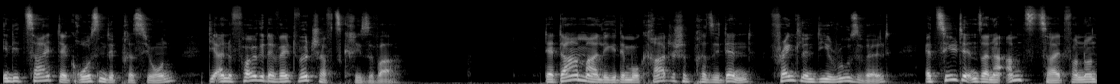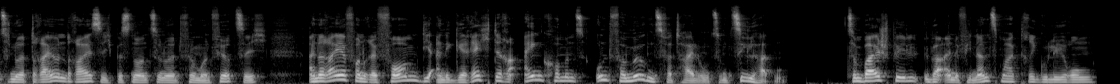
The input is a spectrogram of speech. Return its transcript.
in die Zeit der Großen Depression, die eine Folge der Weltwirtschaftskrise war. Der damalige demokratische Präsident Franklin D. Roosevelt erzielte in seiner Amtszeit von 1933 bis 1945 eine Reihe von Reformen, die eine gerechtere Einkommens- und Vermögensverteilung zum Ziel hatten. Zum Beispiel über eine Finanzmarktregulierung,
